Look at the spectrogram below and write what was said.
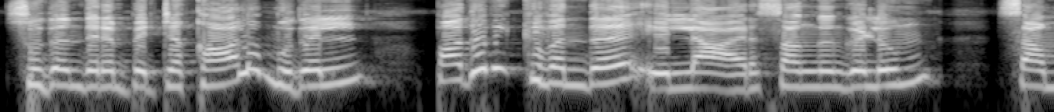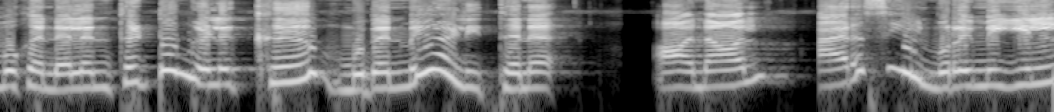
சுதந்திரம் பெற்ற காலம் முதல் பதவிக்கு வந்த எல்லா அரசாங்கங்களும் சமூக நலன் திட்டங்களுக்கு முதன்மை அளித்தன. ஆனால் அரசியல் முறைமையில்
